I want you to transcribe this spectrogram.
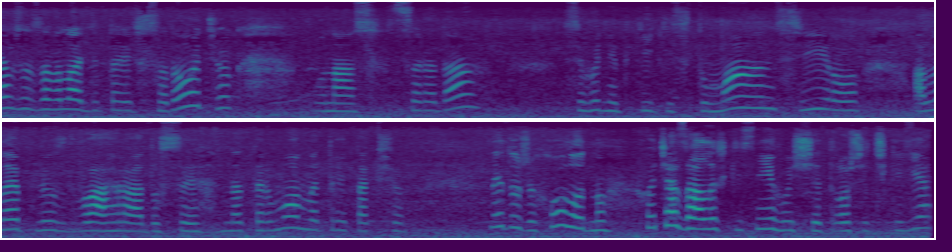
Я вже завела дітей в садочок. У нас середа. Сьогодні такий якийсь туман, сіро, але плюс 2 градуси на термометрі, так що не дуже холодно. Хоча залишки снігу ще трошечки є,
